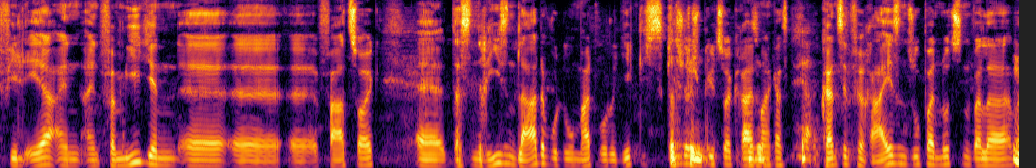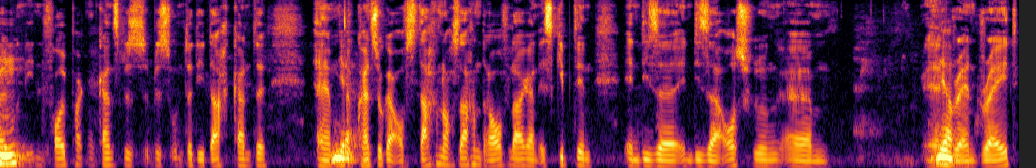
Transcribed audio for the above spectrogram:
viel eher ein, ein Familienfahrzeug, äh, äh, Fahrzeug, äh, das ein riesen Ladevolumen hat, wo du jegliches. Kinderspielzeug reinmachen Also, kannst. ja. Du kannst ihn für Reisen super nutzen, weil, er, weil Mhm. du ihn vollpacken kannst bis, bis unter die Dachkante. Ähm, Ja. Du kannst sogar aufs Dach noch Sachen drauflagern. Es gibt den in dieser, in dieser Ausführung ähm, äh, Ja. Grand Raid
